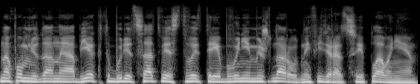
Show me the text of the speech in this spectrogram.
Напомню, данный объект будет соответствовать требованиям Международной Федерации плавания.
